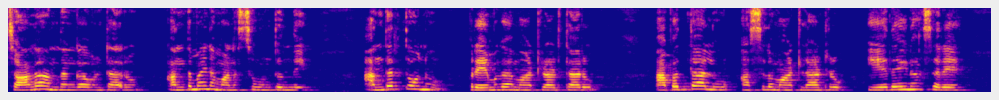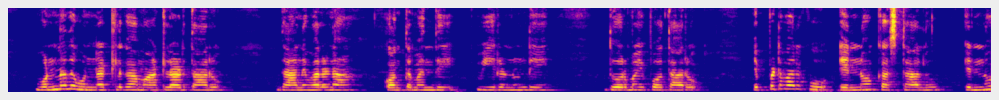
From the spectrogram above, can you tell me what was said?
చాలా అందంగా ఉంటారు. అందమైన మనస్సు ఉంటుంది. అందరితోనూ ప్రేమగా మాట్లాడతారు. అబద్ధాలు అసలు మాట్లాడరు. ఏదైనా సరే ఉన్నది ఉన్నట్లుగా మాట్లాడతారు. దాని వలన కొంతమంది వీరి నుండి దూరమైపోతారు. ఇప్పటి వరకు ఎన్నో కష్టాలు ఎన్నో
